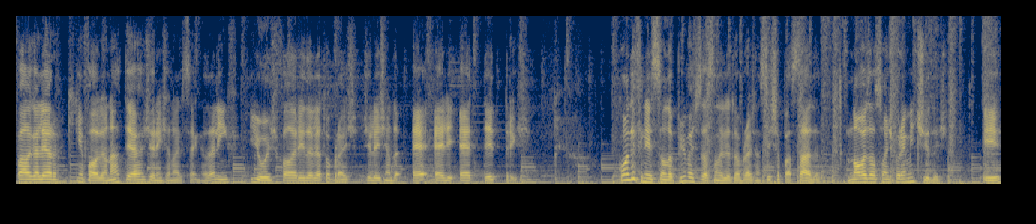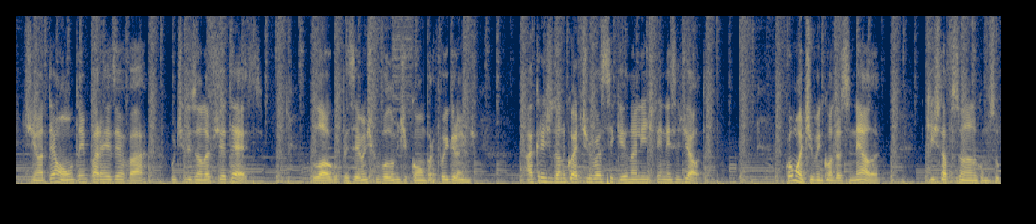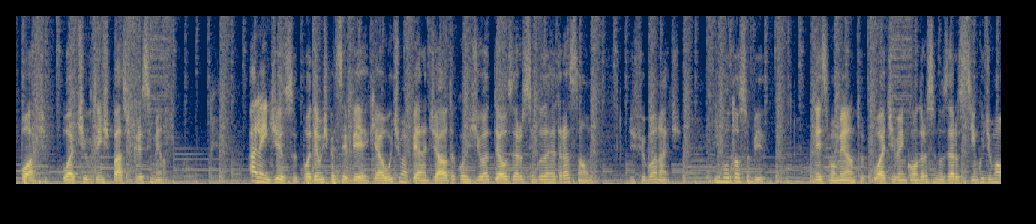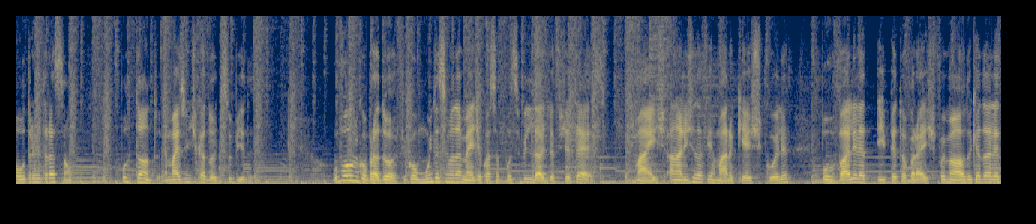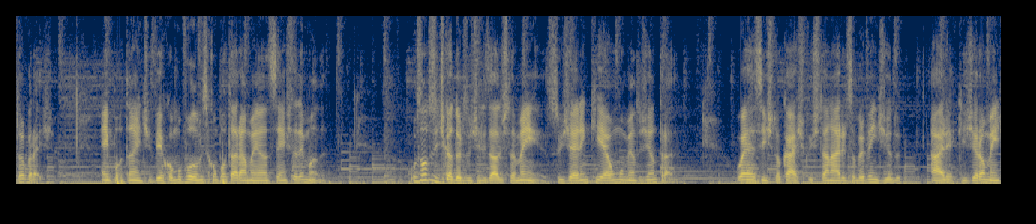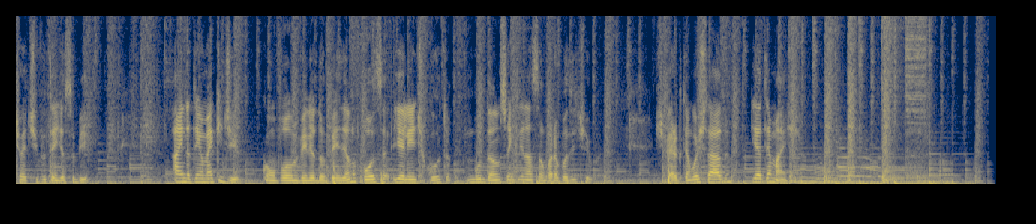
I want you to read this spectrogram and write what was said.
Fala galera, aqui quem fala é Leonardo Terra, gerente de análise técnica da Linf, e hoje falarei da Eletrobras, de legenda ELET3. Com a definição da privatização da Eletrobras na sexta passada, novas ações foram emitidas e tinham até ontem para reservar utilizando o FGTS. Logo, percebemos que o volume de compra foi grande, acreditando que o ativo vai seguir na linha de tendência de alta. Como o ativo encontra-se nela, que está funcionando como suporte, o ativo tem espaço de crescimento. Além disso, podemos perceber que a última perna de alta corrigiu até o 0,5 da retração de Fibonacci e voltou a subir. Nesse momento, o ativo encontra-se no 0,5 de uma outra retração, portanto, é mais um indicador de subida. O volume comprador ficou muito acima da média com essa possibilidade do FGTS, mas analistas afirmaram que a escolha por Vale e Petrobras foi maior do que a da Eletrobras. É importante ver como o volume se comportará amanhã sem esta demanda. Os outros indicadores utilizados também sugerem que é um momento de entrada. O RSI estocástico está na área de sobrevendido, área que geralmente o ativo tende a subir. Ainda tem o MACD, com o volume vendedor perdendo força e a linha de curto mudando sua inclinação para positivo. Espero que tenham gostado e até mais.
